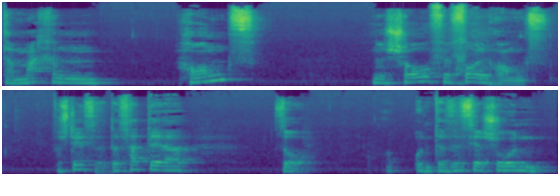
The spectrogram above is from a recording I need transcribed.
da machen Honks eine Show für Vollhonks. Verstehst du? Das hat der so. Und das ist ja schon.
